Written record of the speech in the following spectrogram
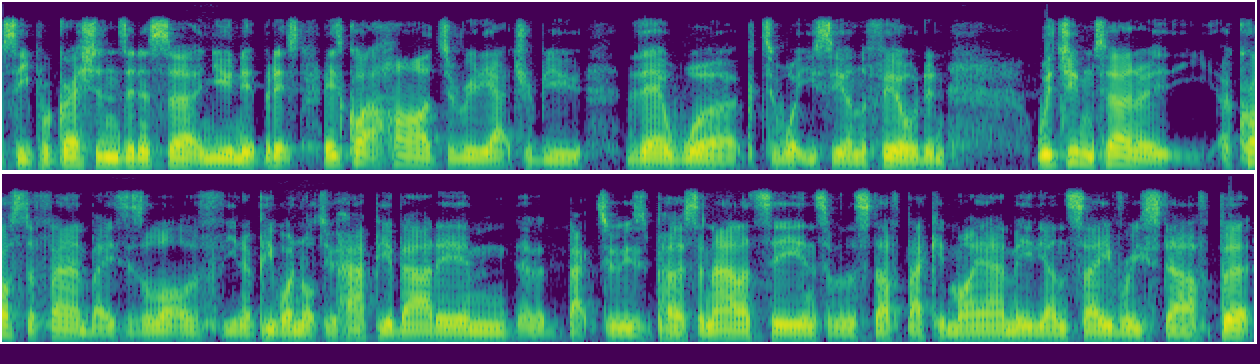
see progressions in a certain unit, but it's it's quite hard to really attribute their work to what you see on the field. And with Jim Turner, across the fan base, there's a lot of you know people are not too happy about him. Uh, back to his personality and some of the stuff back in Miami, the unsavory stuff. But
